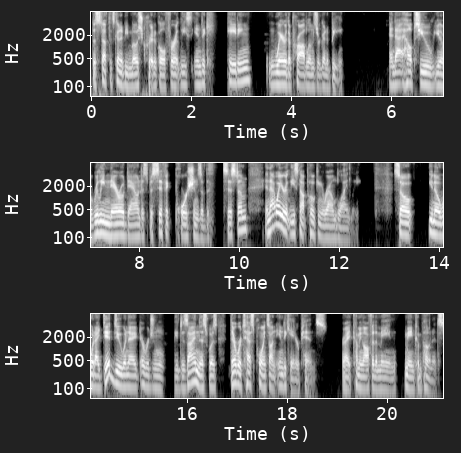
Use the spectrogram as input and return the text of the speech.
the stuff that's going to be most critical for at least indicating where the problems are going to be and that helps you you know really narrow down to specific portions of the system and that way you're at least not poking around blindly so, you know, what I did do when I originally designed this was there were test points on indicator pins, right, coming off of the main main components.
